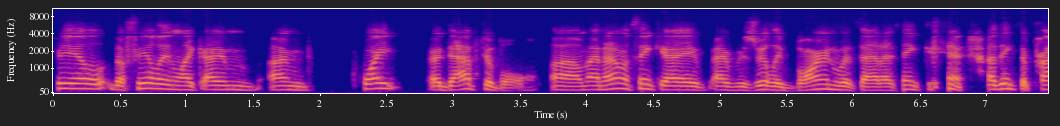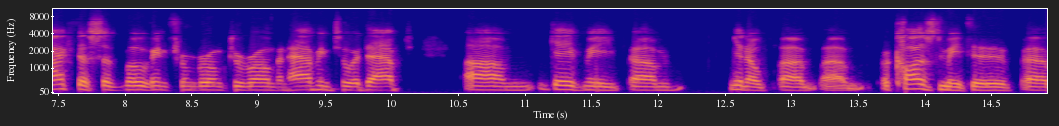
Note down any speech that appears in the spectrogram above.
feel the feeling like I'm I'm quite adaptable. Um, and I don't think I, I was really born with that. I think I think the practice of moving from room to room and having to adapt um, gave me, um, you know, uh, uh, caused me to uh,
